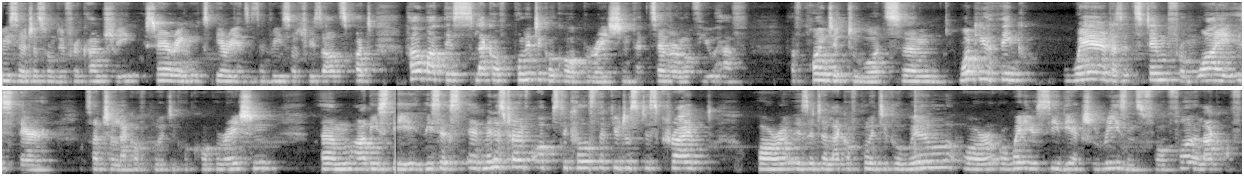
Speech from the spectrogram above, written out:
researchers from different countries sharing experiences and research results. But how about this lack of political cooperation that several of you have, have pointed towards? Um, what do you think, where does it stem from? Why is there such a lack of political cooperation? Um, are these the, these administrative obstacles that you just described? Or is it a lack of political will? Or, or where do you see the actual reasons for, for a lack of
